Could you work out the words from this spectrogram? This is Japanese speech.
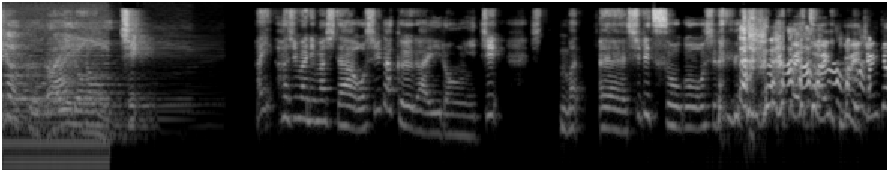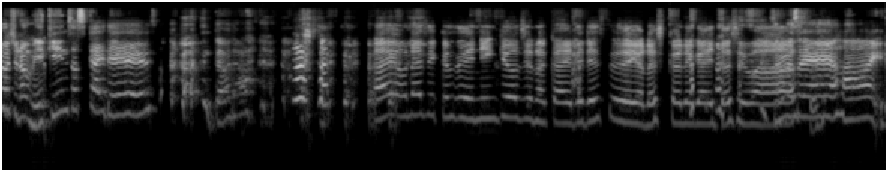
し学概論1はい、始まりました。推し学概論1。まえー私立総合推し大学教育部准教授のミキンザスカイです。ダメだ。はい、同じく専任教授の楓です。よろしくお願いいたしすみます。ません。はい。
